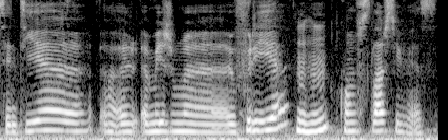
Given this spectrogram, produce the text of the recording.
Sentia a, a mesma euforia Uhum. como se lá estivesse.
